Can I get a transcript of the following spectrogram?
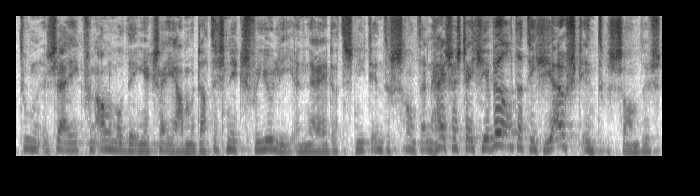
toen zei ik van allemaal dingen. Ik zei, ja, maar dat is niks voor jullie. En nee, dat is niet interessant. En hij zei steeds, jawel, dat is juist interessant. Dus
